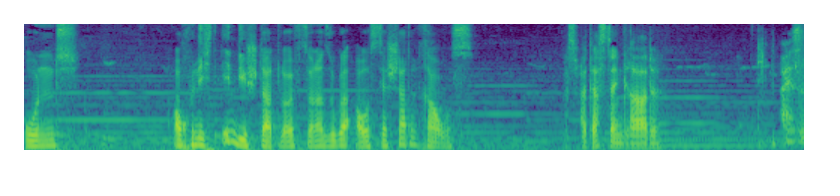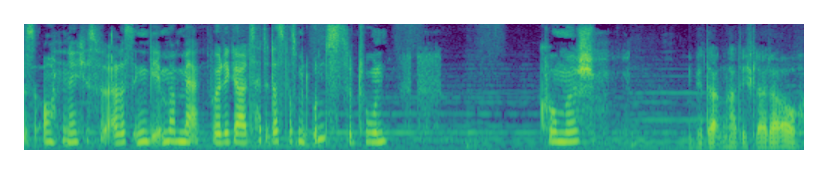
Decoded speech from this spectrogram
und auch nicht in die Stadt läuft, sondern sogar aus der Stadt raus. Was war das denn gerade? Ich weiß es auch nicht. Es wird alles irgendwie immer merkwürdiger, als hätte das was mit uns zu tun. Komisch. Die Gedanken hatte ich leider auch.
